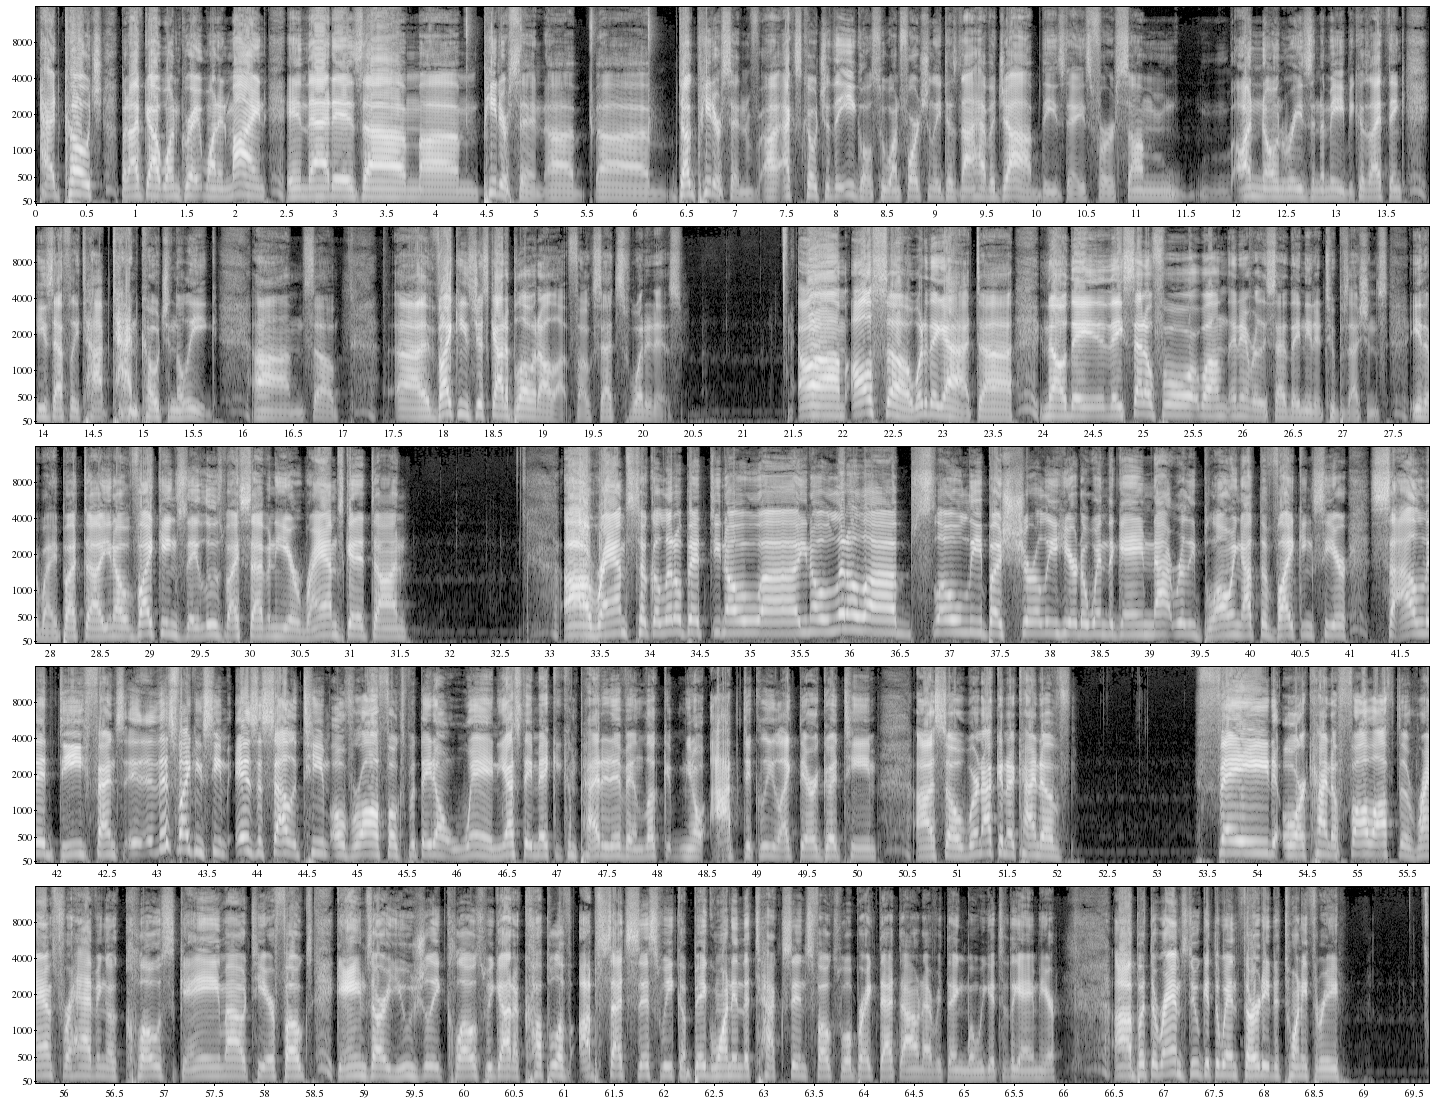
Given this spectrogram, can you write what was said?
head coach, but I've got one great one in mind, and that is um, um, Pederson, uh, uh, Doug Pederson, uh, ex coach of the Eagles, who unfortunately does not have a job these days for some unknown reason to me because I think he's definitely top 10 coach in the league. Um, so, uh, Vikings just got to blow it all up, folks. That's what it is. Um. Also, what do they got? Uh, no, they they settle for. Well, they didn't really say they needed two possessions either way. But uh, you know, Vikings they lose by seven here. Rams get it done. Uh, Rams took a little bit, you know, uh, you know, a little uh, slowly but surely here to win the game. Not really blowing out the Vikings here. Solid defense. This Vikings team is a solid team overall, folks, but they don't win. Yes, they make it competitive and look, you know, optically like they're a good team. Uh, so we're not gonna kind of fade or kind of fall off the Rams for having a close game out here, folks. Games are usually close. We got a couple of upsets this week, a big one in the Texans, folks. We'll break that down, everything, when we get to the game here. Uh, but the Rams do get the win 30 to 23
